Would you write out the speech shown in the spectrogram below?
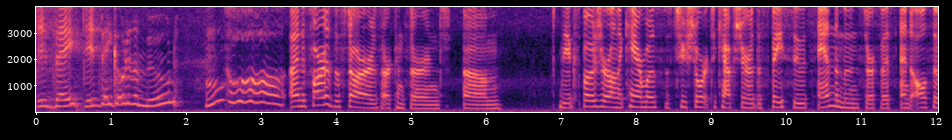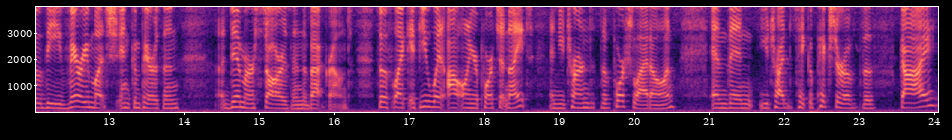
Did they? Did they go to the moon? And as far as the stars are concerned, um, the exposure on the cameras was too short to capture the spacesuits and the moon surface, and also the very much, in comparison, dimmer stars in the background. So if like if you went out on your porch at night and you turned the porch light on, and then you tried to take a picture of the sky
